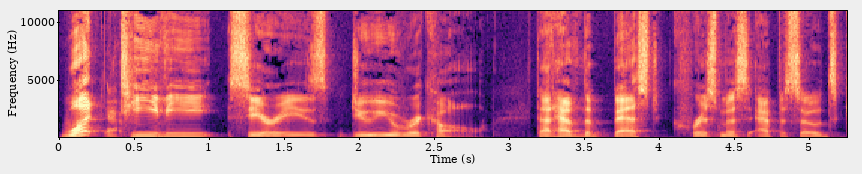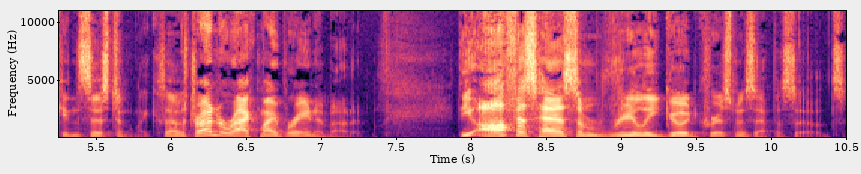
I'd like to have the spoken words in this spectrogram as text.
What Yeah. TV series do you recall that have the best Christmas episodes consistently? Because I was trying to rack my brain about it. The Office has some really good Christmas episodes.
